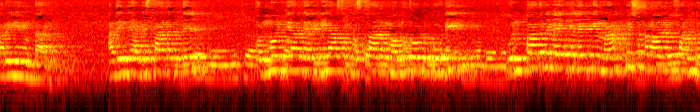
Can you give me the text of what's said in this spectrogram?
പറയുകയുണ്ടായി. അതിന്റെ അടിസ്ഥാനത്തിൽ തൊണ്ണൂറ്റിയാറ് ജനകീയാസ പ്രസ്ഥാനം വന്നതോടുകൂടി ഉൽപാദന മേഖലയ്ക്ക് നാൽപ്പത് ശതമാനം ഫണ്ട്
